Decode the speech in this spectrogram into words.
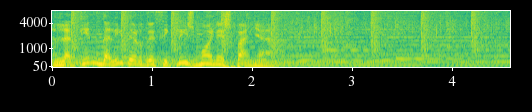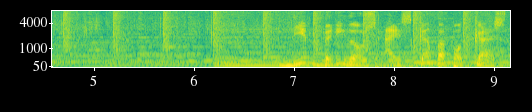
la tienda líder de ciclismo en España. Bienvenidos a Escapa Podcast,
